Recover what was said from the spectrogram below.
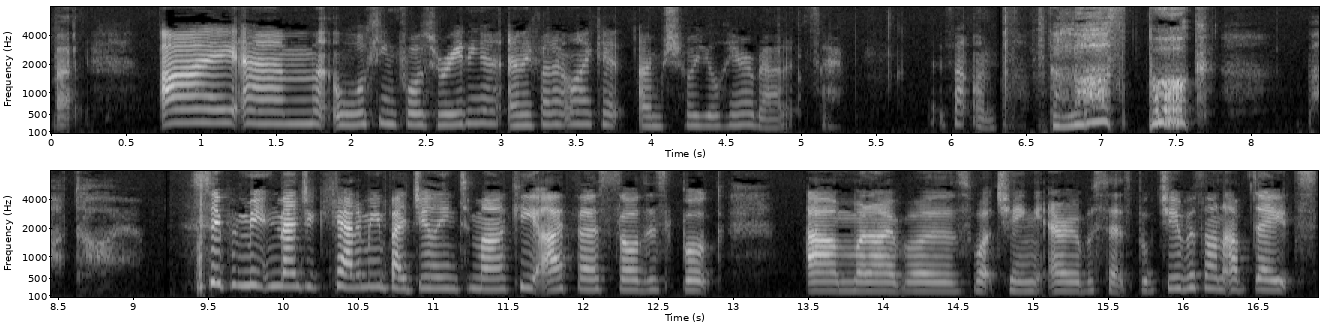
but I am looking forward to reading it, and if I don't like it, I'm sure you'll hear about it, so there's that one. The last book! About time. Super Mutant Magic Academy by Jillian Tamaki. I first saw this book um, when I was watching Ariel Bissett's Booktubeathon updates.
